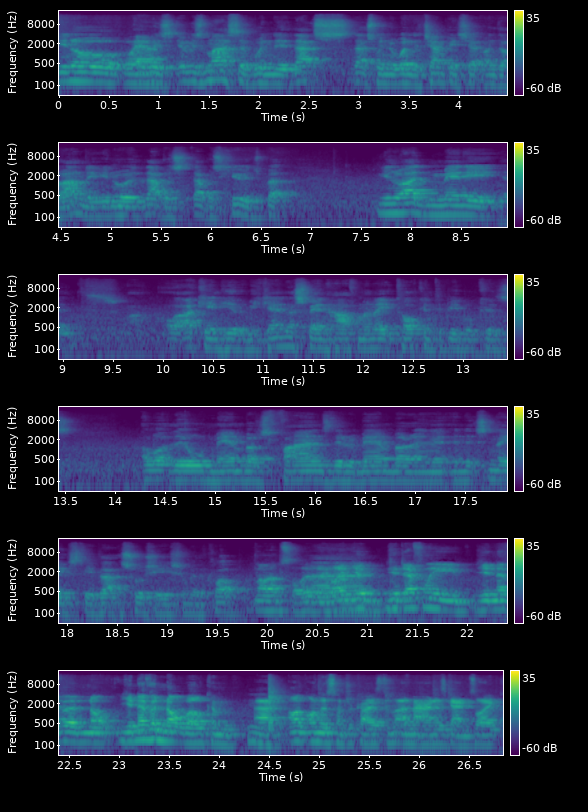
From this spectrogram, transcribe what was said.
You know, Wow. it was it was massive when they that's that's when they won the championship under Arnie. You know, that was that was huge. But you know, I had many. Well, I came here the weekend. I spent half my night talking to people because a lot of the old members, fans, they remember, and it, and it's nice to have that association with the club. Oh, absolutely. Um, like you, you definitely, you never not, you're never not welcome at, on, on the Central Coast at Mariners games. Like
